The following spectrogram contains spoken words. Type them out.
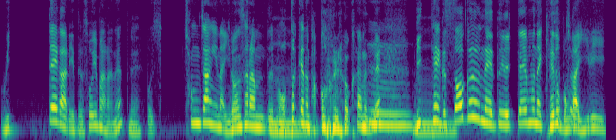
윗대가리들 소위 말하는 네. 뭐 청장이나 이런 사람들 음. 어떻게든 바꿔보려고 하는데 음. 밑에 그 음. 썩은 애들 때문에 계속 그쵸. 뭔가 일이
